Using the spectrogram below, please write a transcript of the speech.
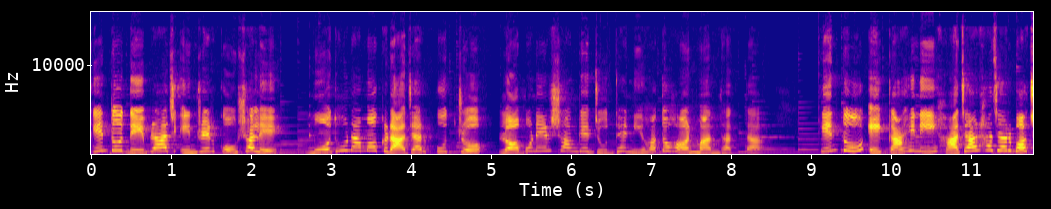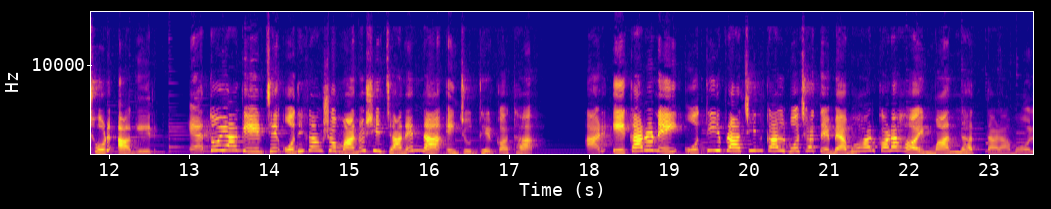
কিন্তু দেবরাজ ইন্দ্রের কৌশলে মধু নামক রাজার পুত্র লবণের সঙ্গে যুদ্ধে নিহত হন মানধাত্তা। কিন্তু এই কাহিনী হাজার হাজার বছর আগের। এতই আগের যে অধিকাংশ মানুষই জানেন না এই যুদ্ধের কথা। আর এ কারণেই অতি প্রাচীনকাল বোঝাতে ব্যবহার করা হয় মানধাত্তার আমল।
